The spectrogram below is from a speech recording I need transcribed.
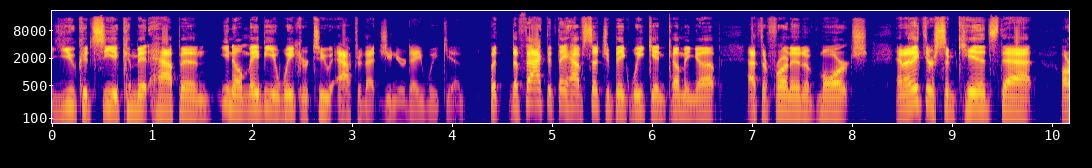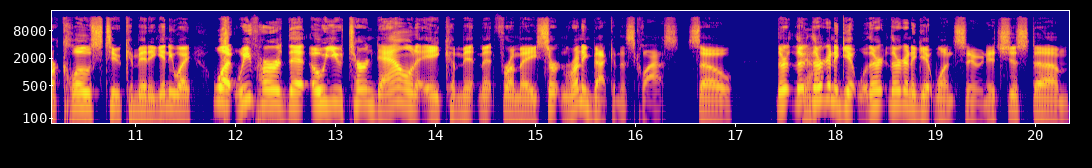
you could see a commit happen, you know, maybe a week or two after that junior day weekend. But the fact that they have such a big weekend coming up at the front end of March, and I think there's some kids that are close to committing anyway. What we've heard that OU turned down a commitment from a certain running back in this class, so they're they're, yeah. they're going to get they're they're going to get one soon. It's just um,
